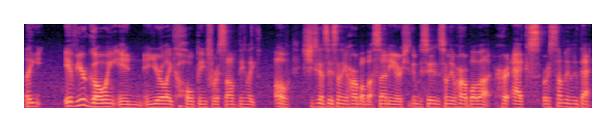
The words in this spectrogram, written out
like, if you're going in and you're like hoping for something like, oh, she's gonna say something horrible about Sonny or she's gonna say something horrible about her ex or something like that,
